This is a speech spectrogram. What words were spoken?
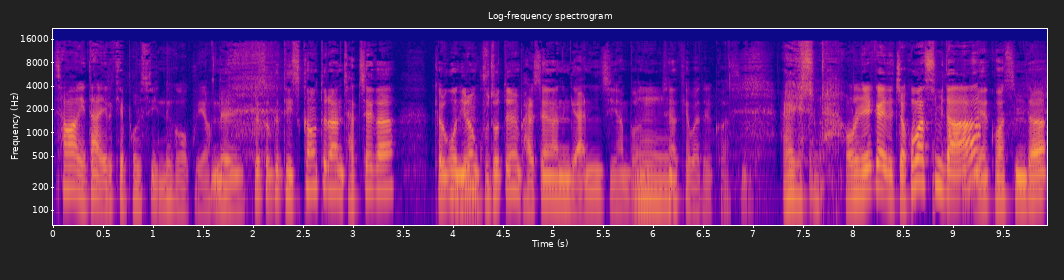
상황이다 이렇게 볼 수 있는 거고요. 네. 그래서 그 디스카운트라는 자체가 결국은 이런 구조 때문에 발생하는 게 아닌지 한번 음. 생각해 봐야 될 것 같습니다. 알겠습니다. 오늘 여기까지 듣죠. 고맙습니다. 네, 고맙습니다.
